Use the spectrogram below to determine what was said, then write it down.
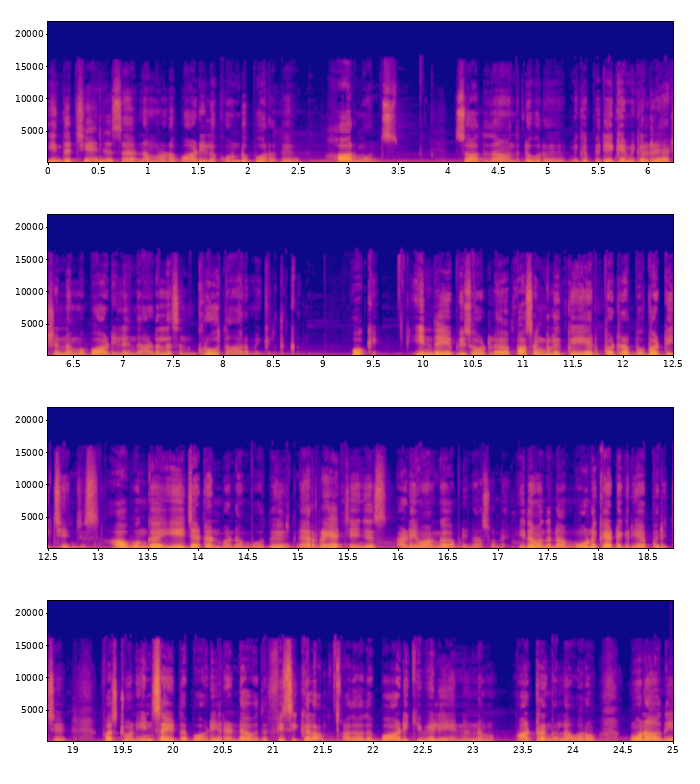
இந்த சேஞ்சஸை நம்மளோட பாடியில் கொண்டு போகிறது ஹார்மோன்ஸ் ஸோ அதுதான் வந்துட்டு ஒரு மிகப்பெரிய கெமிக்கல் ரியாக்ஷன் நம்ம பாடியில் இந்த அடலசன் க்ரோத் ஆரம்பிக்கிறதுக்கு. ஓகே இந்த எபிசோடில் பசங்களுக்கு ஏற்படுற புபர்ட்டி சேஞ்சஸ் அவங்க ஏஜ் அட்டன் பண்ணும்போது நிறைய சேஞ்சஸ் அடைவாங்க அப்படின்னு நான் சொன்னேன். இதை வந்து நான் மூணு கேட்டகரியாக பிரித்து first one inside the body ரெண்டாவது ஃபிசிக்கலாக அதாவது பாடிக்கு வெளியே என்னென்ன மாற்றங்கள்லாம் வரும் மூணாவது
